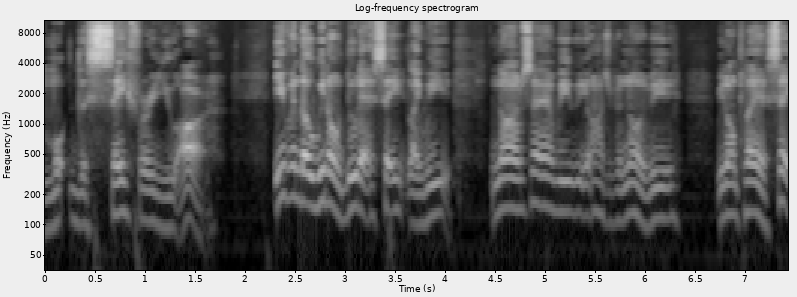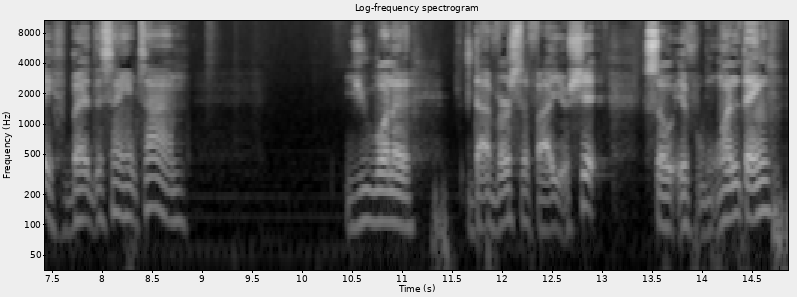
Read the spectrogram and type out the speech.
more the safer you are. Even though we don't do that safe, like we, you know what I'm saying? We we entrepreneurs, we we don't play it safe, but at the same time, you want to diversify your shit. So if one thing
